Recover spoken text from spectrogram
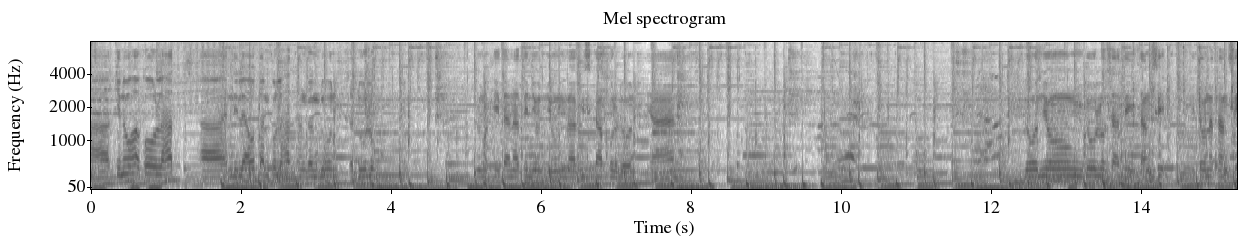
Ah, kinuha ko lahat, ah, nilayoutan ko lahat hanggang doon sa dulo. Yung makita natin yun, yung nag-scaffold doon. Yan. Doon yung dulo sa ating tangsi. Ito na tangsi.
